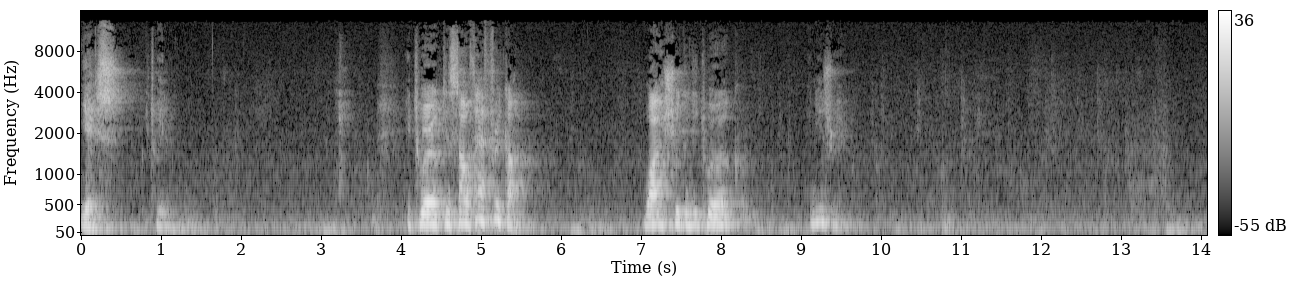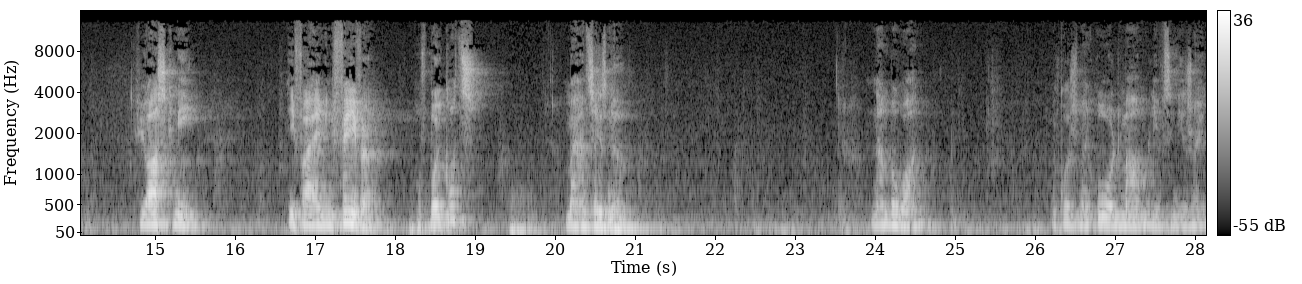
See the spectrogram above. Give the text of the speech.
yes, it will. It worked in South Africa. Why shouldn't it work in Israel? If you ask me if I am in favor of boycotts, my answer is no. Number one, because my old mom lives in Israel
